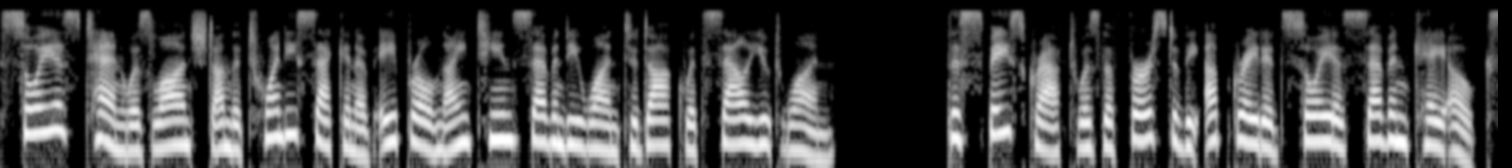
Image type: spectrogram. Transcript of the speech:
Soyuz 10 was launched on the 22nd of April 1971 to dock with Salyut 1. The spacecraft was the first of the upgraded Soyuz 7K Oks,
